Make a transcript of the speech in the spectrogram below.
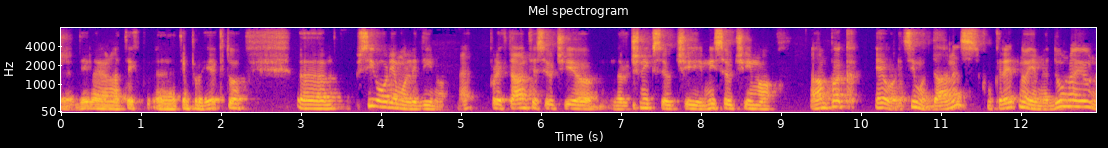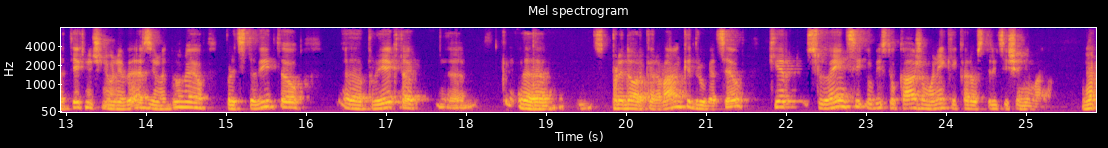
e, delajo na teh, e, tem projektu. Vsi orjamo ledino. Ne. Projektanti se učijo, naročnik se uči, mi se učimo, ampak Evo, recimo danes, konkretno je na Dunaju, na Tehnični univerzi na Dunaju, predstavitev eh, projekta eh, eh, Predor Karavanke, druga cel, kjer Slovenci v bistvu kažemo nekaj, kar Avstrici še nimajo. Ne?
